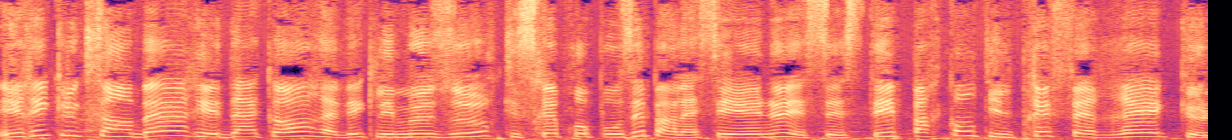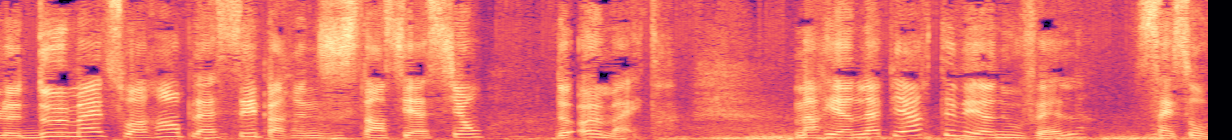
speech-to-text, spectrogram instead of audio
Éric Luxembourg est d'accord avec les mesures qui seraient proposées par la CNESST. Par contre, il préférerait que le 2 mètres soit remplacé par une distanciation de 1 mètre. Marianne Lapierre, TVA Nouvelle, Saint-Sauveur.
